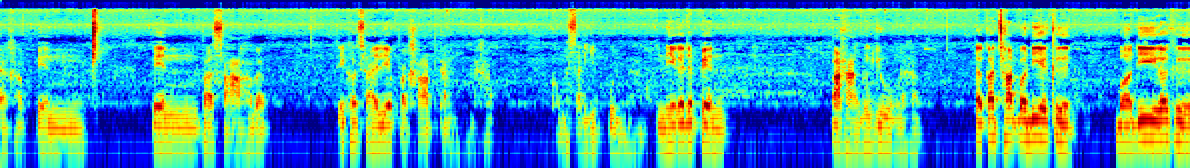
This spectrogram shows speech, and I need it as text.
นะครับ เป็นเป็นภาษาแบบ ที่เขาใช้เรียกปลาคาร์ฟกันนะครับ ของภาษาญี่ปุ่นนะครับอันนี้ก็จะเป็นปลาหางลูกยูงนะครับ แล้วก็ช็อตบอดี้ก็คือบอดี้ก็คือ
